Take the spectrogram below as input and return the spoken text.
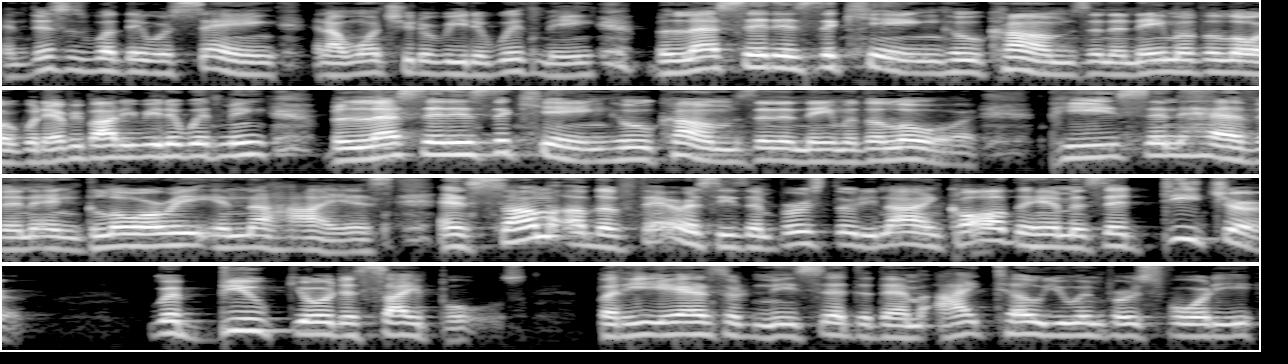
And this is what they were saying, and I want you to read it with me. Blessed is the King who comes in the name of the Lord. Would everybody read it with me? Blessed is the King who comes in the name of the Lord. Peace in heaven and glory in the highest. And some of the Pharisees in verse 39 called to him and said, Teacher, rebuke your disciples. But he answered and he said to them, I tell you in verse 40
